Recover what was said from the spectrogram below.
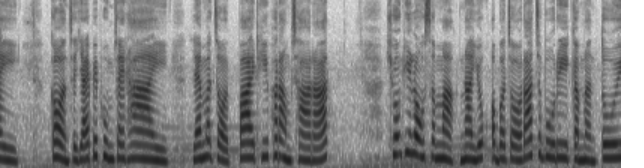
ย ก่อนจะย้ายไปภูมิใจไทย และมาจอดป้ายที่พระรามชารัฐ ช่วงที่ลงสมัครนายกอบจราชบุรีกำนันตุย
